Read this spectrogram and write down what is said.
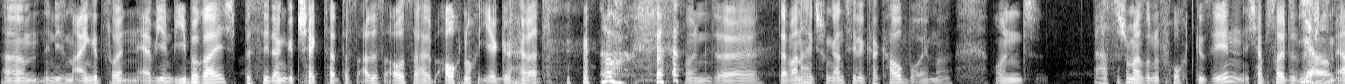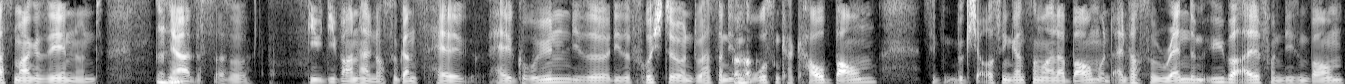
ähm, in diesem eingezäunten Airbnb-Bereich, bis sie dann gecheckt hat, dass alles außerhalb auch noch ihr gehört. Oh. und äh, da waren halt schon ganz viele Kakaobäume. Und hast du schon mal so eine Frucht gesehen? Ich habe es heute ja. zum ersten Mal gesehen und mhm. ja, das, also die, die waren halt noch so ganz hell, hellgrün, diese, diese Früchte, und du hast dann diesen Aha. großen Kakaobaum Sieht wirklich aus wie ein ganz normaler Baum und einfach so random überall von diesem Baum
